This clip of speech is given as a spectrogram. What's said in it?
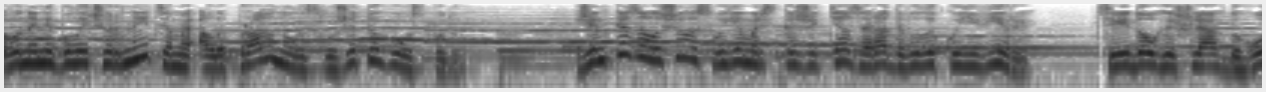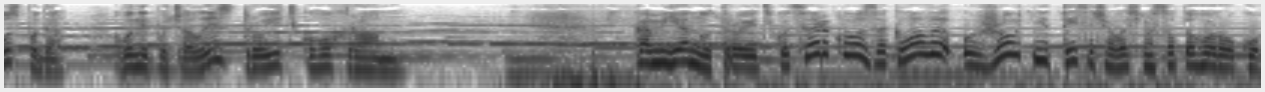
Вони не були черницями, але прагнули служити Господу. Жінки залишили своє мирське життя заради великої віри. Свій довгий шлях до Господа вони почали з Троїцького храму. Кам'яну Троїцьку церкву заклали у жовтні 1800 року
